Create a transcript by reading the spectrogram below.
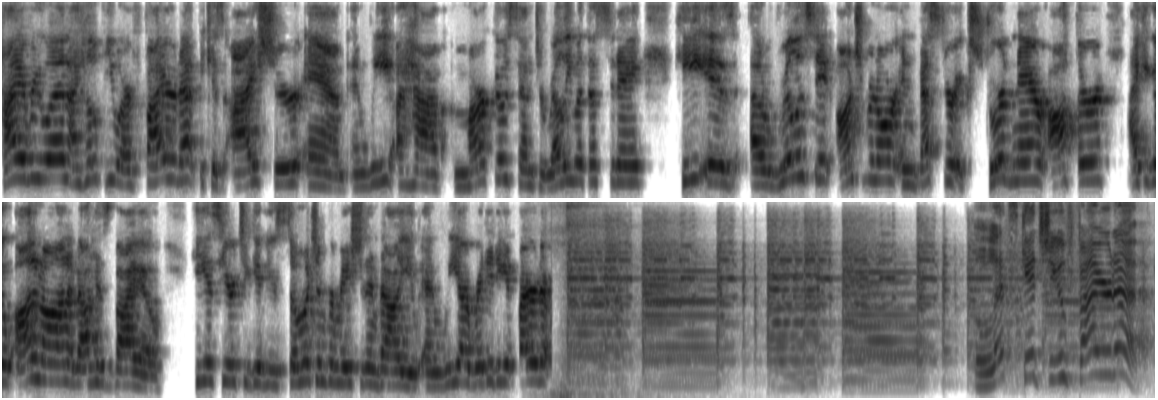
Hi, everyone. I hope you are fired up because I sure am. And we have Marco Santarelli with us today. He is a real estate entrepreneur, investor extraordinaire, author. I could go on and on about his bio. He is here to give you so much information and value, and we are ready to get fired up. Let's get you fired up.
